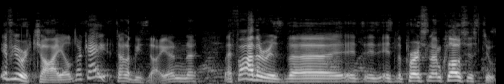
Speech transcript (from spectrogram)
If you're a child, okay, it's not a bizayon. My father is the, is, is, is, the person I'm closest to.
